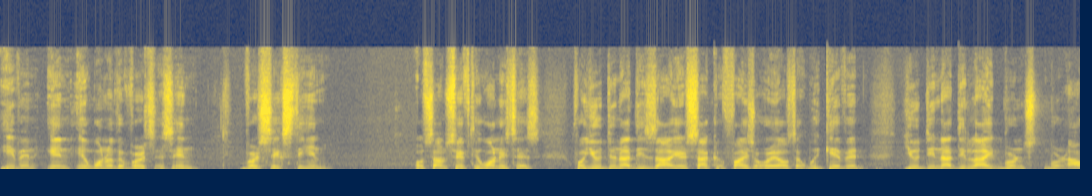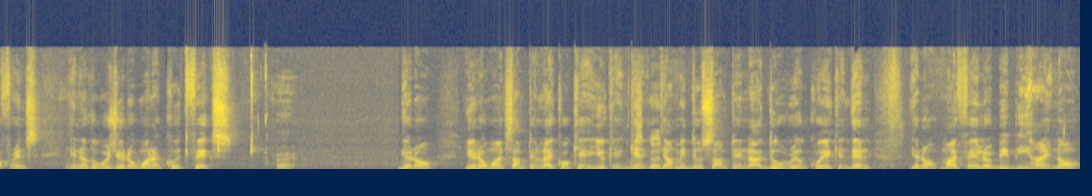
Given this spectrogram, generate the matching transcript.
Even in, in one of the verses, in verse 16 of Psalm 51, it says, For you do not desire sacrifice or else that we give it. You do not delight burnt, burnt offerings. In other words, you don't want a quick fix. Right. You know, you don't want something like, okay, you can get, good. tell me do something, I'll do it real quick, and then, you know, my failure be behind. No.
